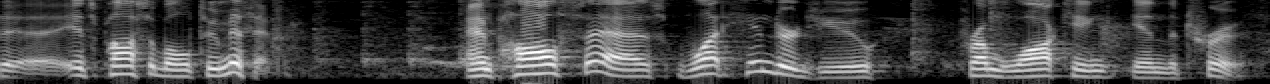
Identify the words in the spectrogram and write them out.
uh, it's possible to miss it. And Paul says, What hindered you from walking in the truth?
